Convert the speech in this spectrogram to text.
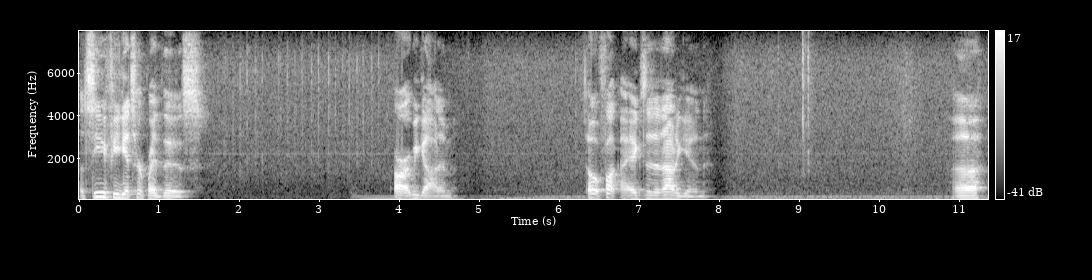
Let's see if he gets hurt by this. Alright, we got him. Oh, fuck, I exited out again. Uh...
